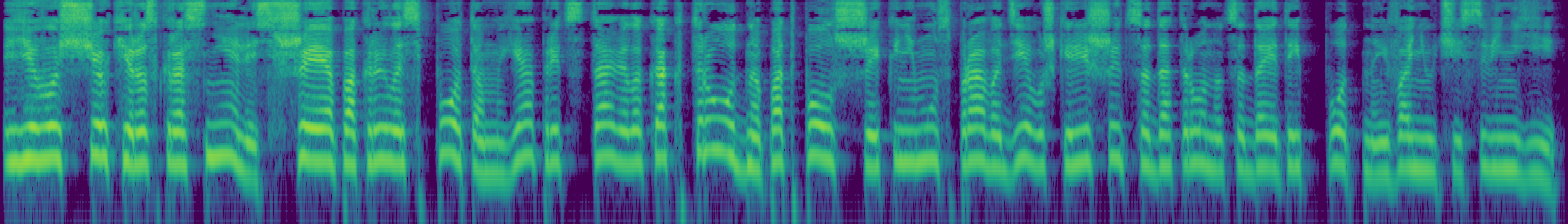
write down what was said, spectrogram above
Его щеки раскраснелись, шея покрылась потом. Я представила, как трудно подползшей к нему справа девушке решиться дотронуться до этой потной вонючей свиньи.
